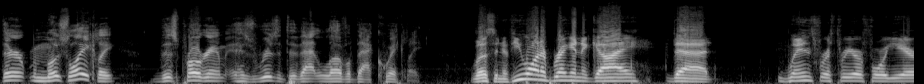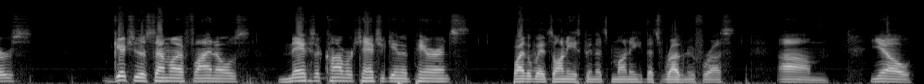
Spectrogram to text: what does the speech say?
they're most likely this program has risen to that level that quickly. Listen, if you want to bring in a guy that wins for three or four years, get you to the semifinals, makes a conference championship game appearance. By the way, it's on ESPN. That's money. That's revenue for us. Um, you know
